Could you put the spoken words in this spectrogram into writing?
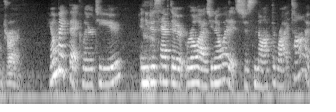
That's right. He'll make that clear to you. And you just have to realize, you know what, it's just not the right time.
